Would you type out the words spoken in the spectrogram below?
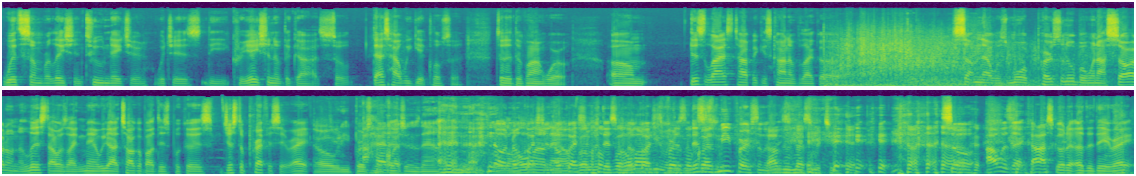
with some relation to nature, which is the creation of the gods. So that's how we get closer to the divine world. Um, this last topic is kind of like a something that was more personal, but when I saw it on the list, I was like, man, we gotta talk about this because just to preface it, right? Oh, these personal had a- questions now. I didn't- no, Hold no question, no question with this one. No question with this one. This is me personally. I'm just messing with you. so I was at Costco the other day, right?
